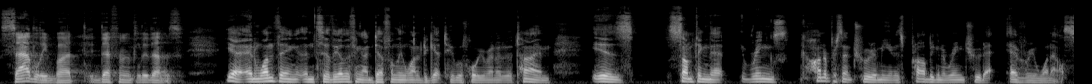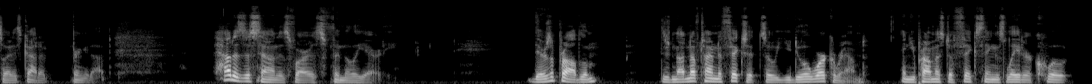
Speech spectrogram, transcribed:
Sadly, but it definitely does. Yeah, and one thing, and so the other thing I definitely wanted to get to before we run out of time is something that rings 100% true to me and is probably going to ring true to everyone else. So I just got to bring it up. How does this sound as far as familiarity? There's a problem. There's not enough time to fix it, so you do a workaround. And you promise to fix things later, quote,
